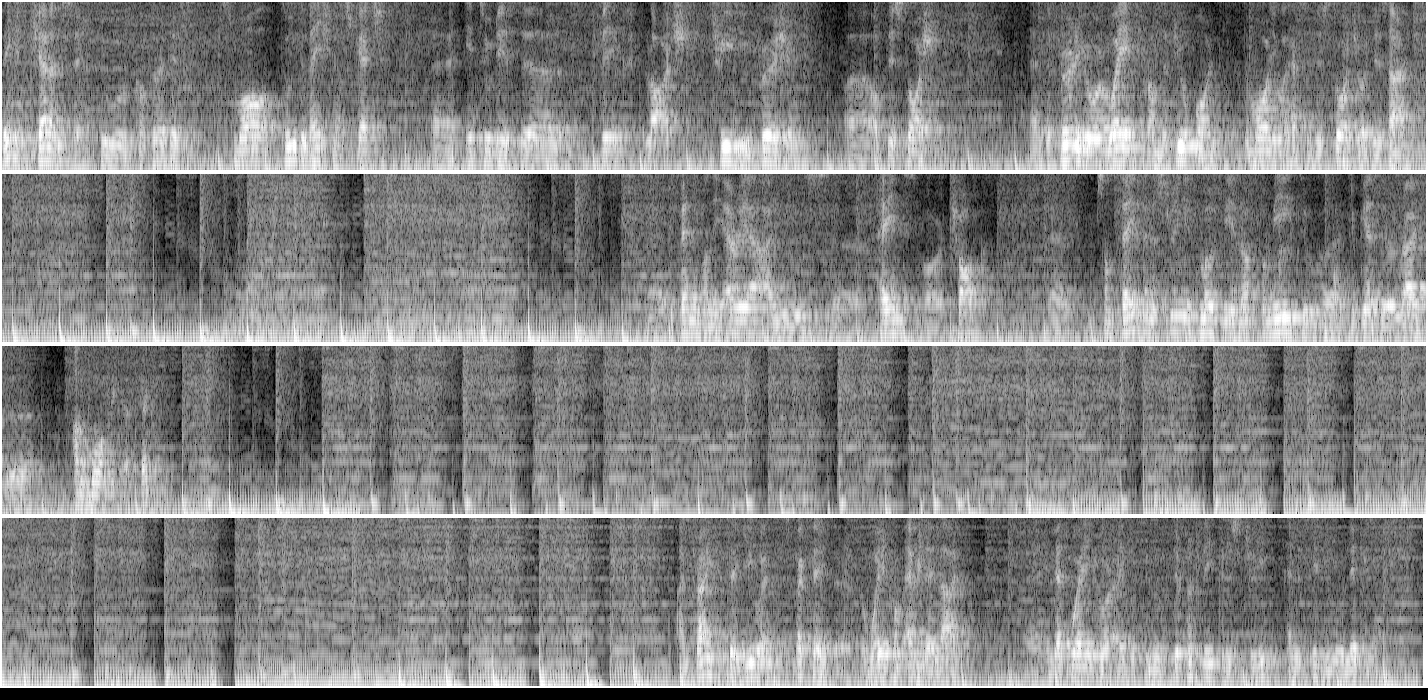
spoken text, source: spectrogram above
biggest challenge is to convert this small two-dimensional sketch uh, into this uh, big, large 3D version uh, of distortion. The further you are away from the viewpoint, the more you will have to distort your design. Uh, depending on the area, I use uh, paints or chalk. Uh, some tape and a string is mostly enough for me to, to get the right anamorphic effect. I'm trying to take you as a spectator away from everyday life. Uh, in that way you are able to look differently to the street and the city you're living in.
